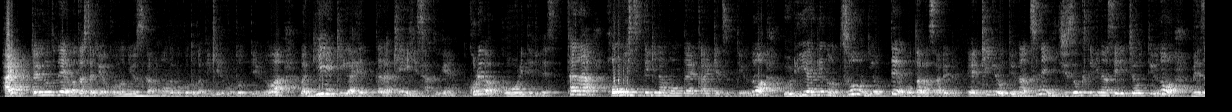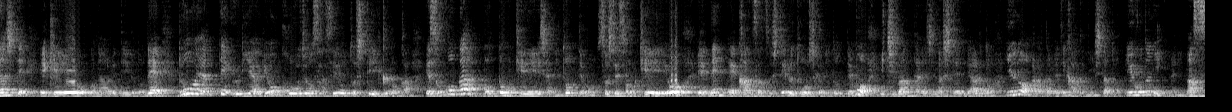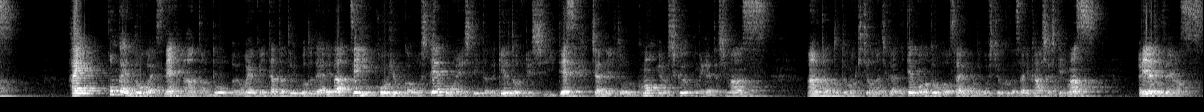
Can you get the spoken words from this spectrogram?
はい。ということで、私たちがこのニュースから学ぶことができることっていうのは、まあ、利益が減ったら経費削減。これは合理的です。ただ、本質的な問題解決っていうのは、売上の増によってもたらされる。え企業っていうのは常に持続的な成長っていうのを目指して、経営を行われているので、どうやって売上を向上させようとしていくのか。そこが最も経営者にとっても、そしてその経営を、えね、観察している投資家にとっても一番大事な視点であるというのを改めて確認したということになります。ます。はい。今回の動画ですね、あなたのお役に立ったということであれば、ぜひ高評価をして応援していただけると嬉しいです。チャンネル登録もよろしくお願いいたします。あなたのとても貴重な時間にてこの動画を最後までご視聴くださり感謝していますありがとうございます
